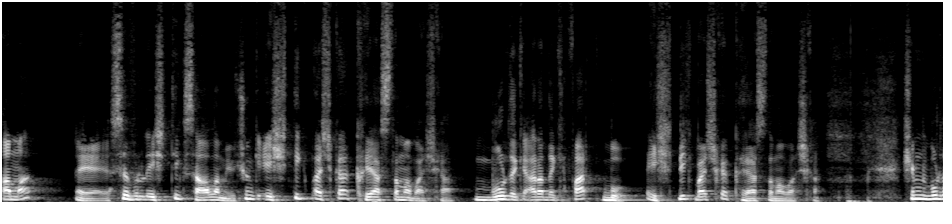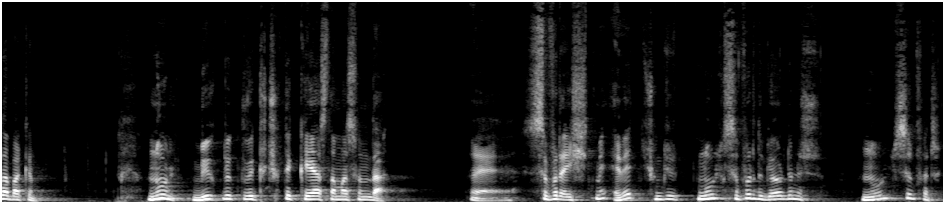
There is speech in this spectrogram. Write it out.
Ama e, sıfırla eşitlik sağlamıyor. Çünkü eşitlik başka, kıyaslama başka. Buradaki aradaki fark bu. Eşitlik başka, kıyaslama başka. Şimdi burada bakın. Null büyüklük ve küçüklük kıyaslamasında e, sıfıra eşit mi? Evet çünkü 0 sıfırdı gördünüz. 0 sıfır.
